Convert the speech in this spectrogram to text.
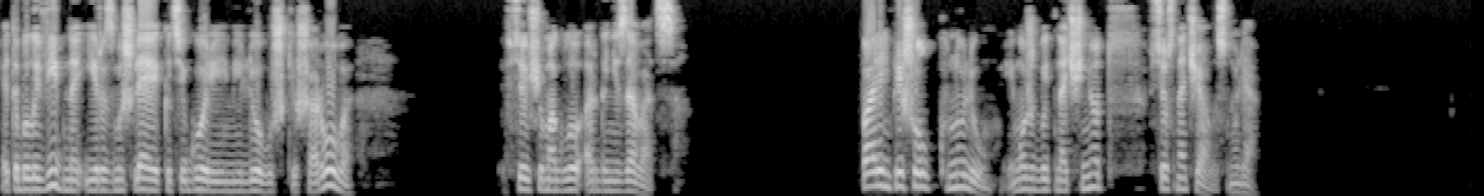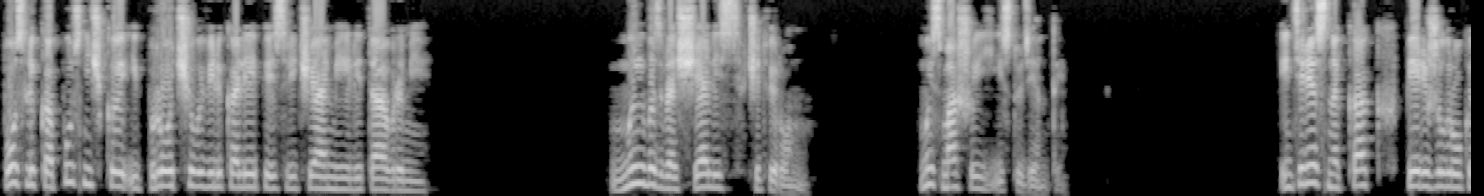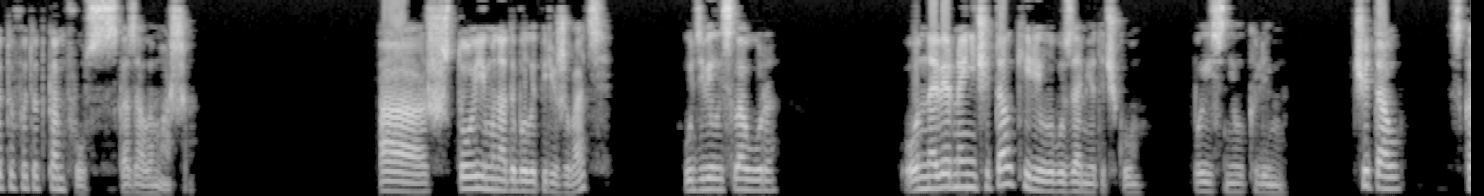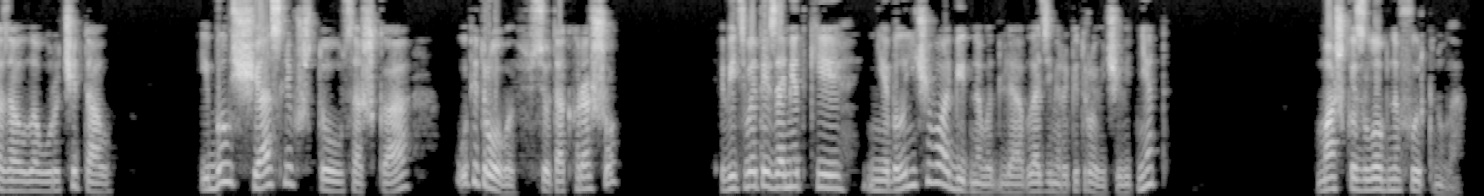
Это было видно, и, размышляя категориями Левушки Шарова, все еще могло организоваться. Парень пришел к нулю, и, может быть, начнет все сначала, с нуля. После капустничка и прочего великолепия с речами или таврами мы возвращались вчетвером. Мы с Машей и студенты. Интересно, как пережил Рокотов этот конфуз, — сказала Маша. — А что ему надо было переживать? — удивилась Лаура. — Он, наверное, не читал Кириллову заметочку, — пояснил Клим. — Читал, — сказал Лаура, — читал. И был счастлив, что у Сашка, у Петрова все так хорошо. Ведь в этой заметке не было ничего обидного для Владимира Петровича, ведь нет? — Машка злобно фыркнула.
